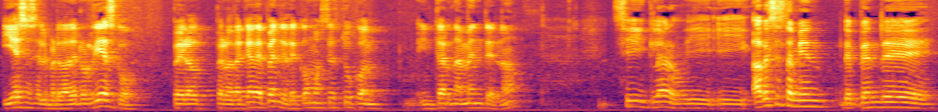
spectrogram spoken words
y ese es el verdadero riesgo, pero, pero de qué depende, de cómo estés tú con, internamente, ¿no? Sí, claro, y, y a veces también depende,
